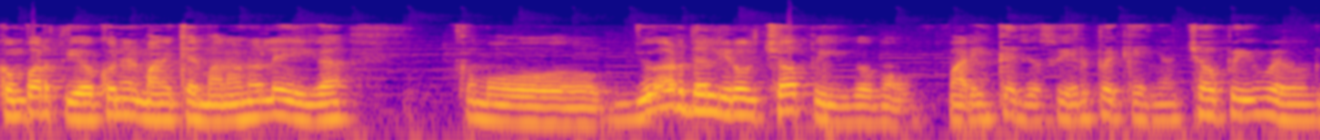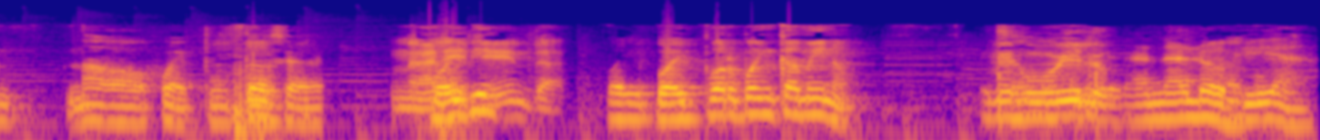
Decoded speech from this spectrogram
compartido con el man que el man no le diga como you are the little Choppy, como marica, yo soy el pequeño Choppy, weón. No, fue puta, o sea, Una Voy bien. leyenda. voy, voy por buen camino. Me jubilo. Analogía.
